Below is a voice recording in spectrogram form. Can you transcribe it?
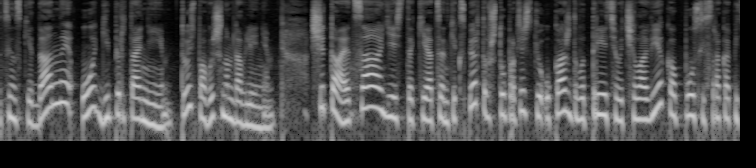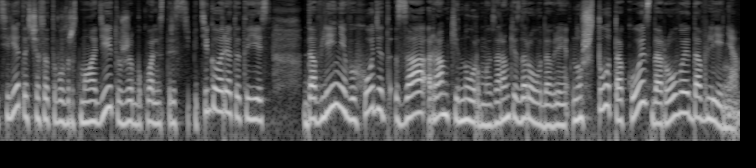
медицинские данные о гипертонии, то есть повышенном давлении. Считается, есть такие оценки экспертов, что практически у каждого третьего человека после 45 лет, а сейчас это возраст молодеет, уже буквально с 35 говорят, это есть, давление выходит за рамки нормы, за рамки здорового давления. Но что такое здоровое давление?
